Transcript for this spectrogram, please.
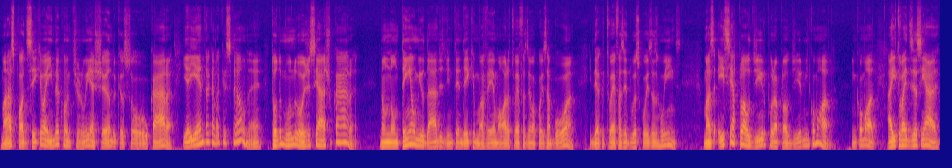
Mas pode ser que eu ainda continue achando que eu sou o cara. E aí entra aquela questão, né? Todo mundo hoje se acha o cara. Não, não tem a humildade de entender que uma vez, uma hora tu vai fazer uma coisa boa e tu vai fazer duas coisas ruins. Mas esse aplaudir por aplaudir me incomoda. Me incomoda. Aí tu vai dizer assim, ah,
